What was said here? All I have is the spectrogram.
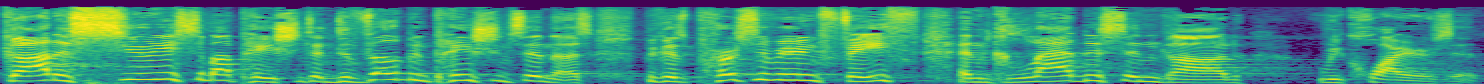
God is serious about patience and developing patience in us because persevering faith and gladness in God requires it.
